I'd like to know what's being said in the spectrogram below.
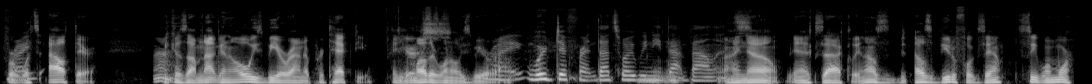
for Right. what's out there. Mm. Because I'm not going to always be around to protect you. And your mother won't always be around. Right. We're different. That's why we need that balance. I know. Yeah, exactly. And that was that was a beautiful example. Let's see one more.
